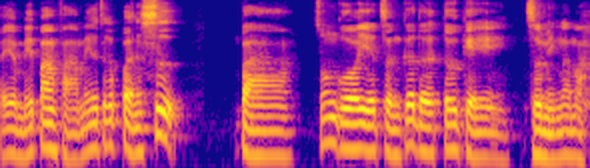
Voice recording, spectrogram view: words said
他也没办法，没有这个本事，把中国也整个的都给殖民了嘛。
